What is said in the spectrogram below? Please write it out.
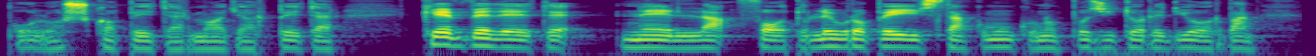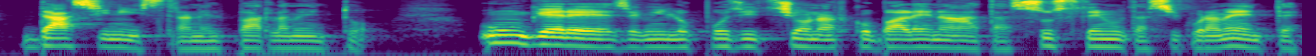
Polosko Peter, Magyar Peter che vedete nella foto. L'europeista, comunque un oppositore di Orban, da sinistra nel Parlamento ungherese, quindi l'opposizione arcobalenata, sostenuta sicuramente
